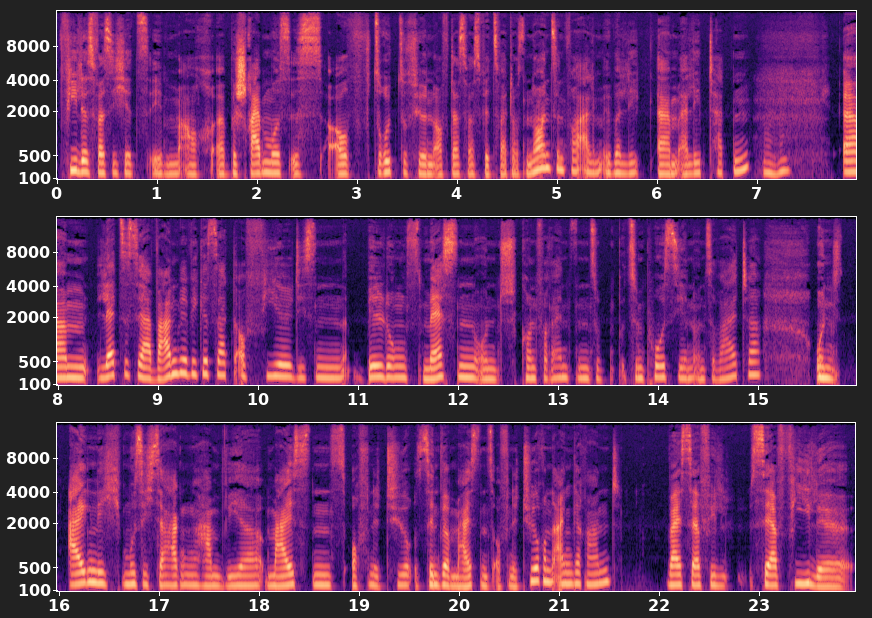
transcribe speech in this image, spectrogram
Vieles, was ich jetzt eben auch beschreiben muss, ist auf, zurückzuführen auf das, was wir 2019 vor allem überleg, ähm, erlebt hatten. Mhm. Ähm, letztes Jahr waren wir, wie gesagt, auf viel diesen Bildungsmessen und Konferenzen, Symposien und so weiter. Und eigentlich muss ich sagen, haben wir meistens offene Türen, sind wir meistens offene Türen eingerannt, weil sehr viel, sehr viele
